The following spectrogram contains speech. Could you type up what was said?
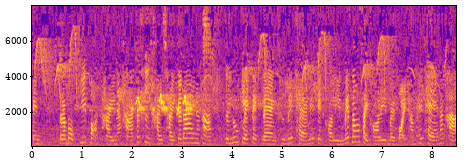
เป็นระบบที่ปลอดภัยนะคะ ก็คือใครใช้ก็ได้นะคะจนลูกเล็กเด็กแดง คือไม่แพ้ไม่เป็นคอรีน ไม่ต้องใส่คอรีนบ่อยๆทำให้แพ้นะคะ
